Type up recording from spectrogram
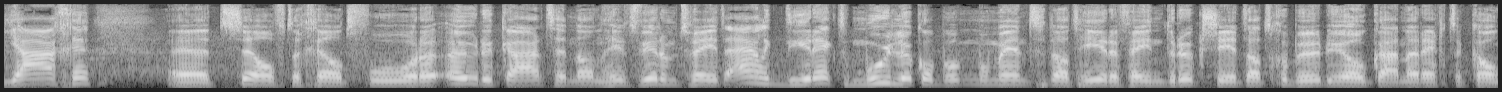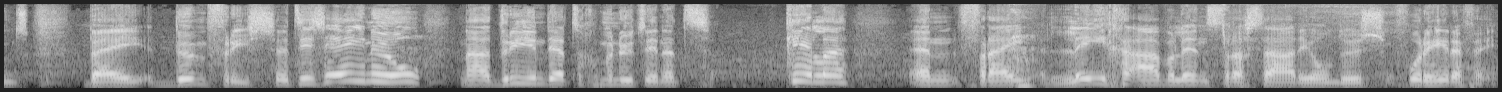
jagen. hetzelfde geldt voor Eudekaart. En dan heeft Willem II het eigenlijk direct moeilijk op het moment dat Heerenveen druk zit. Dat gebeurt nu ook aan de rechterkant bij Dumfries. Het is 1-0 na 33 minuten in het en vrij lege Abelenstra stadion dus voor Heerenveen.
